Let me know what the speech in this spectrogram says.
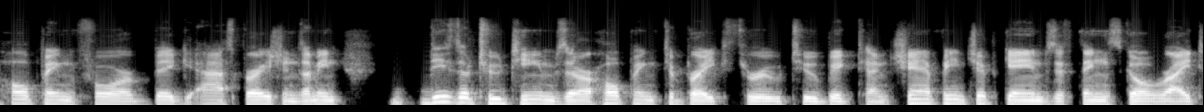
hoping for big aspirations. I mean, these are two teams that are hoping to break through to Big Ten championship games if things go right,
